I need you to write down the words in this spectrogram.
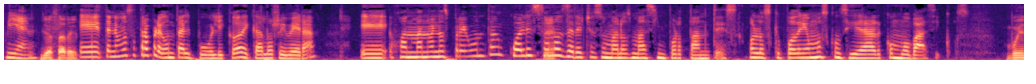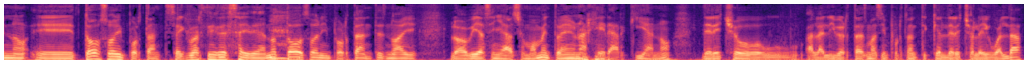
Bien. Eh, tenemos otra pregunta del público de Carlos Rivera. Eh, Juan Manuel, nos preguntan cuáles son los derechos humanos más importantes o los que podríamos considerar como básicos. Bueno, eh, todos son importantes, hay que partir de esa idea, ¿no? Todos son importantes, no hay, lo había señalado hace un momento, hay una jerarquía, ¿no? Derecho a la libertad es más importante que el derecho a la igualdad,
